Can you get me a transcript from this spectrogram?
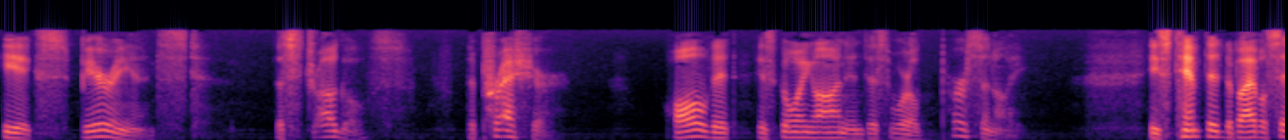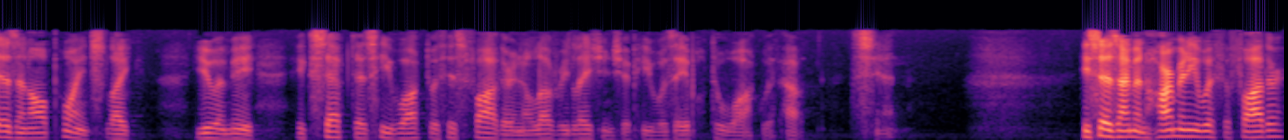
He experienced the struggles, the pressure, all that is going on in this world personally. He's tempted, the Bible says, in all points, like you and me. except as he walked with his Father in a love relationship, he was able to walk without sin. He says, I'm in harmony with the Father.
